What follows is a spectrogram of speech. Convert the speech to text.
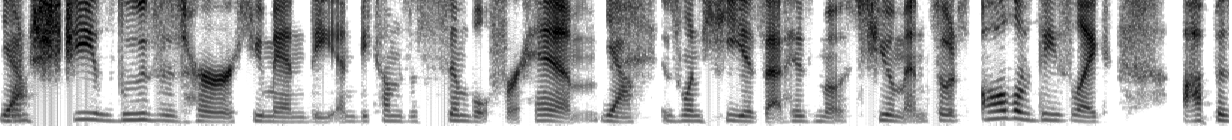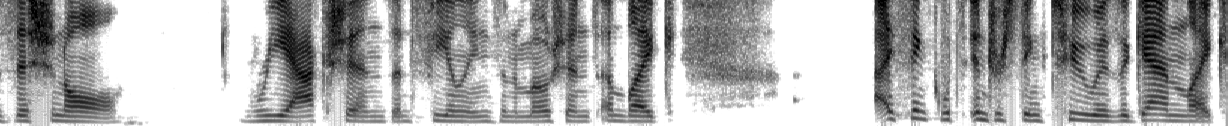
Yeah. when she loses her humanity and becomes a symbol for him yeah is when he is at his most human so it's all of these like oppositional reactions and feelings and emotions and like i think what's interesting too is again like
